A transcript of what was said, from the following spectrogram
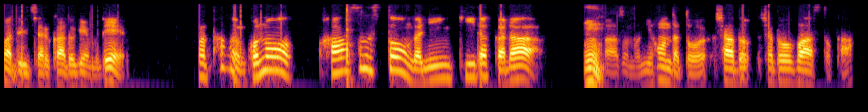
まあ、デジタルカードゲームで、まあ、多分このハースストーンが人気だから、うんまあ、その日本だとシャドウシャドーバースとか、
